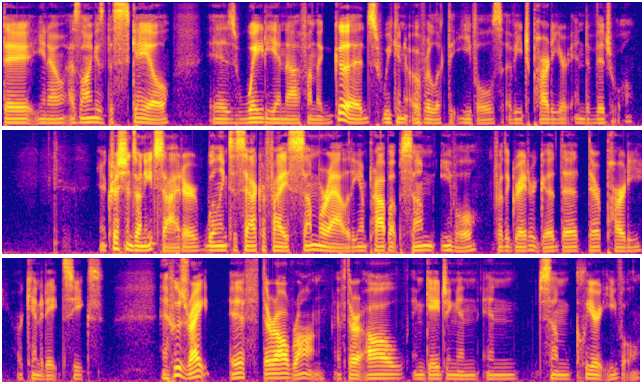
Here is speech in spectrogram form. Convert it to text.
they, you know, as long as the scale is weighty enough on the goods, we can overlook the evils of each party or individual. You know, Christians on each side are willing to sacrifice some morality and prop up some evil for the greater good that their party or candidate seeks. And who's right if they're all wrong, if they're all engaging in, in some clear evil?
